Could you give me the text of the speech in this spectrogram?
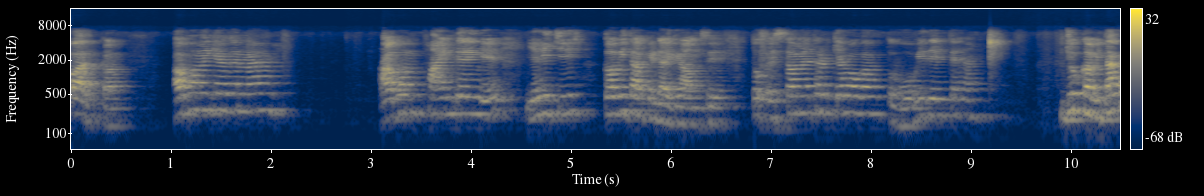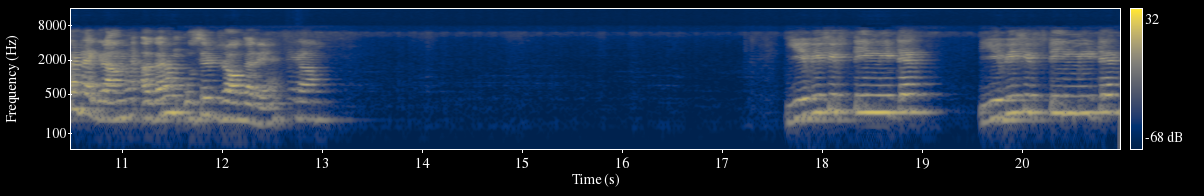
पार्क का। अब हमें क्या करना है? अब हम फाइंड करेंगे यही चीज़ कविता के डायग्राम से। तो इसका मेथड क्या होगा? तो वो भी देखते हैं। जो कविता का डायग्राम है अगर हम उसे ड्रॉ करें ये भी 15 मीटर ये भी 15 मीटर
